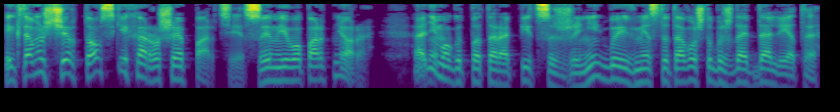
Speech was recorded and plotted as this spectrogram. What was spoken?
И к тому же чертовски хорошая партия, сын его партнера. Они могут поторопиться с женитьбой вместо того, чтобы ждать до лета,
